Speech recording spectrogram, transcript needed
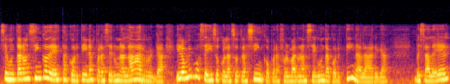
Se juntaron cinco de estas cortinas para hacer una larga y lo mismo se hizo con las otras cinco para formar una segunda cortina larga. Besaleel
